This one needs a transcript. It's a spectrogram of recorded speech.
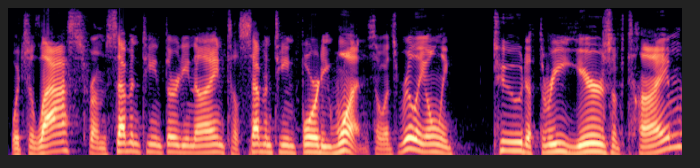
which lasts from 1739 till 1741. So it's really only two to three years of time.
